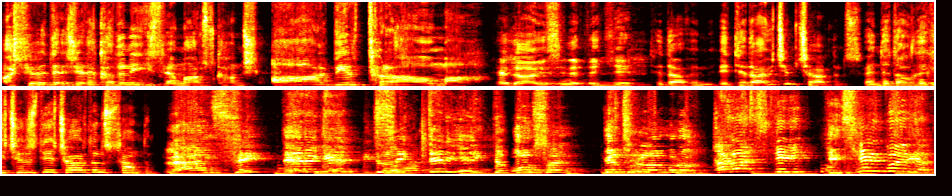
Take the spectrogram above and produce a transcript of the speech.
aşırı derecede kadın ilgisine maruz kalmış. Ağır bir travma. Tedavisi ne peki? Tedavi mi? E tedavi için mi çağırdınız? Ben de dalga geçeriz diye çağırdınız sandım. Lan siktir git! Siktir git! Oğuzhan götür lan bunu! Kaç git. Git bu evden.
